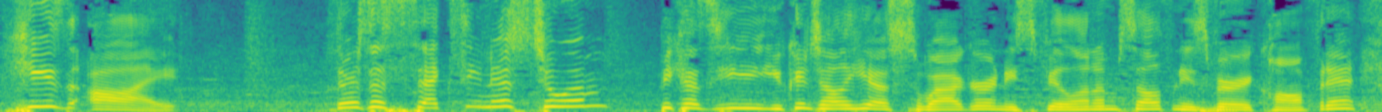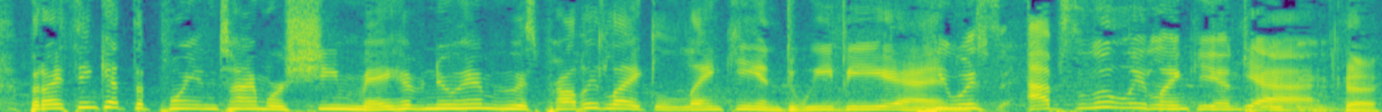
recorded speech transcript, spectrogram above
He's I. There's a sexiness to him because he, you can tell he has swagger and he's feeling himself and he's Mm-hmm. very confident. But I think at the point in time where she may have knew him, who is probably like lanky and dweeby, and He was absolutely lanky and Yeah. dweeby. Okay.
